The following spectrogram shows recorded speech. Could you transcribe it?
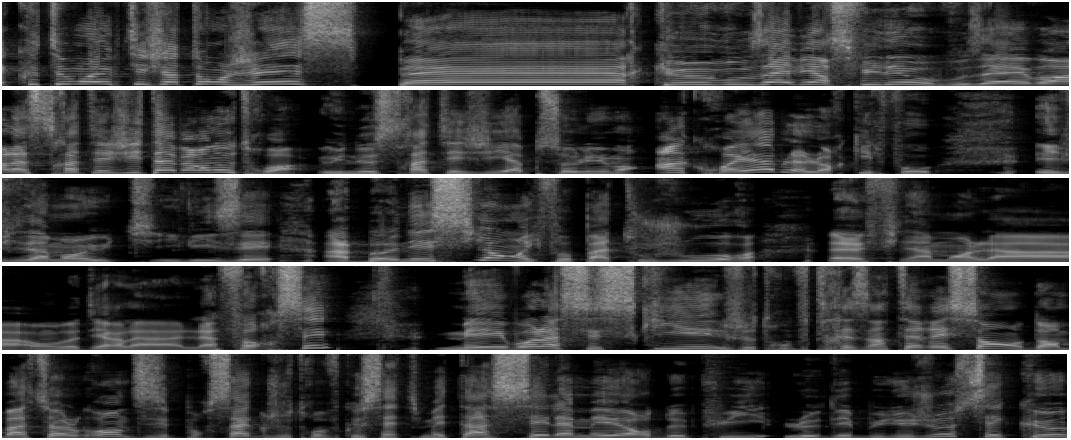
Écoutez-moi les petits chatons, j'espère que vous avez bien cette vidéo. Vous allez voir la stratégie Taverne 3. Une stratégie absolument incroyable alors qu'il faut évidemment utiliser à bon escient. Il ne faut pas toujours euh, finalement la, on va dire la forcer. Mais voilà, c'est ce qui est, je trouve, très intéressant dans Battlegrounds. C'est pour ça que je trouve que cette méta, c'est la meilleure depuis le début du jeu. C'est qu'il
